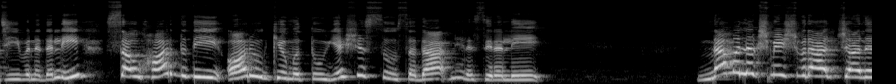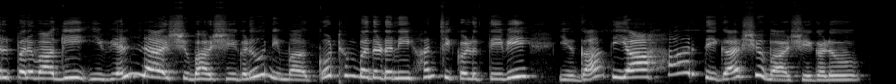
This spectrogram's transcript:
ಜೀವನದಲ್ಲಿ ಸೌಹಾರ್ದತೆ, ಆರೋಗ್ಯ ಮತ್ತು ಯಶಸ್ಸು ಸದಾ ನೆಲೆಸಿರಲಿ. ನಮ್ಮ ಲಕ್ಷ್ಮೇಶ್ವರ ಚಾನೆಲ್ ಪರವಾಗಿ ಇವೆಲ್ಲ ಶುಭಾಶಯಗಳು ನಿಮ್ಮ ಕುಟುಂಬದೊಡನೆ ಹಂಚಿಕೊಳ್ಳುತ್ತೀವಿ. ಯುಗಾದಿಯ ಹಾರ್ದಿಕ ಶುಭಾಶಯಗಳು.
